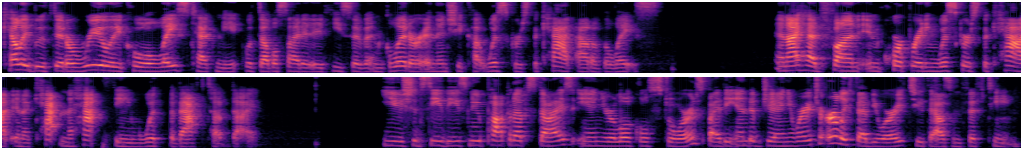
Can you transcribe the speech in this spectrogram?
Kelly Booth did a really cool lace technique with double-sided adhesive and glitter, and then she cut Whiskers the cat out of the lace. And I had fun incorporating Whiskers the cat in a cat in the hat theme with the bathtub die. You should see these new Pop It Ups dies in your local stores by the end of January to early February 2015.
